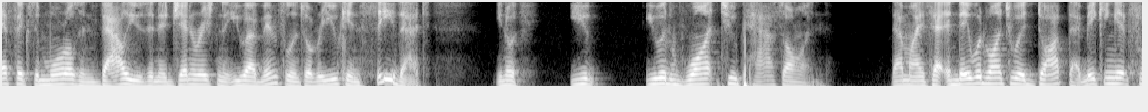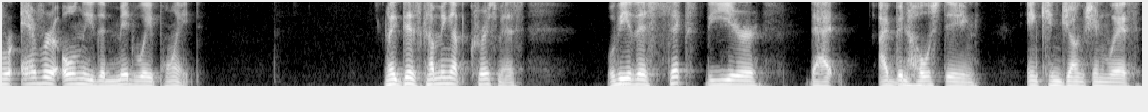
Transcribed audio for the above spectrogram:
ethics and morals and values in a generation that you have influence over, you can see that, you know, you you would want to pass on that mindset and they would want to adopt that, making it forever only the midway point. Like this coming up Christmas will be the sixth year that I've been hosting in conjunction with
